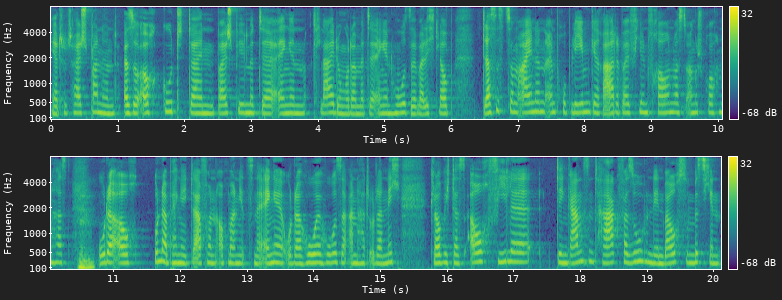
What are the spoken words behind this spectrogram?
Ja, total spannend. Also auch gut dein Beispiel mit der engen Kleidung oder mit der engen Hose, weil ich glaube, das ist zum einen ein Problem, gerade bei vielen Frauen, was du angesprochen hast, mhm. oder auch unabhängig davon, ob man jetzt eine enge oder hohe Hose anhat oder nicht, glaube ich, dass auch viele den ganzen Tag versuchen, den Bauch so ein bisschen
